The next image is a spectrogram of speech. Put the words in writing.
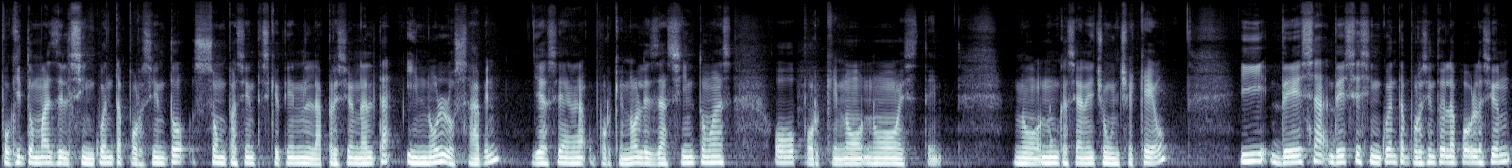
poquito más del 50% son pacientes que tienen la presión alta y no lo saben, ya sea porque no les da síntomas o porque no, no, este, no, nunca se han hecho un chequeo y de, esa, de ese 50% de la población,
